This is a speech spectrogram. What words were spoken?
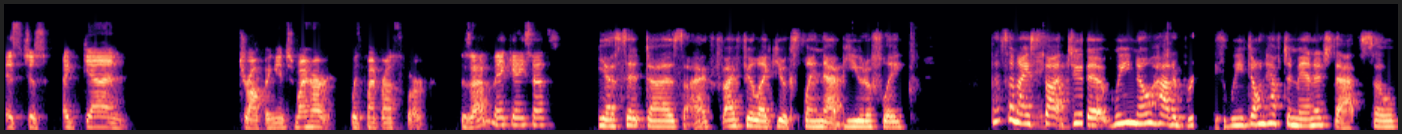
it's just again dropping into my heart with my breath work does that make any sense yes it does i, I feel like you explained that beautifully that's a nice thought too that we know how to breathe we don't have to manage that so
